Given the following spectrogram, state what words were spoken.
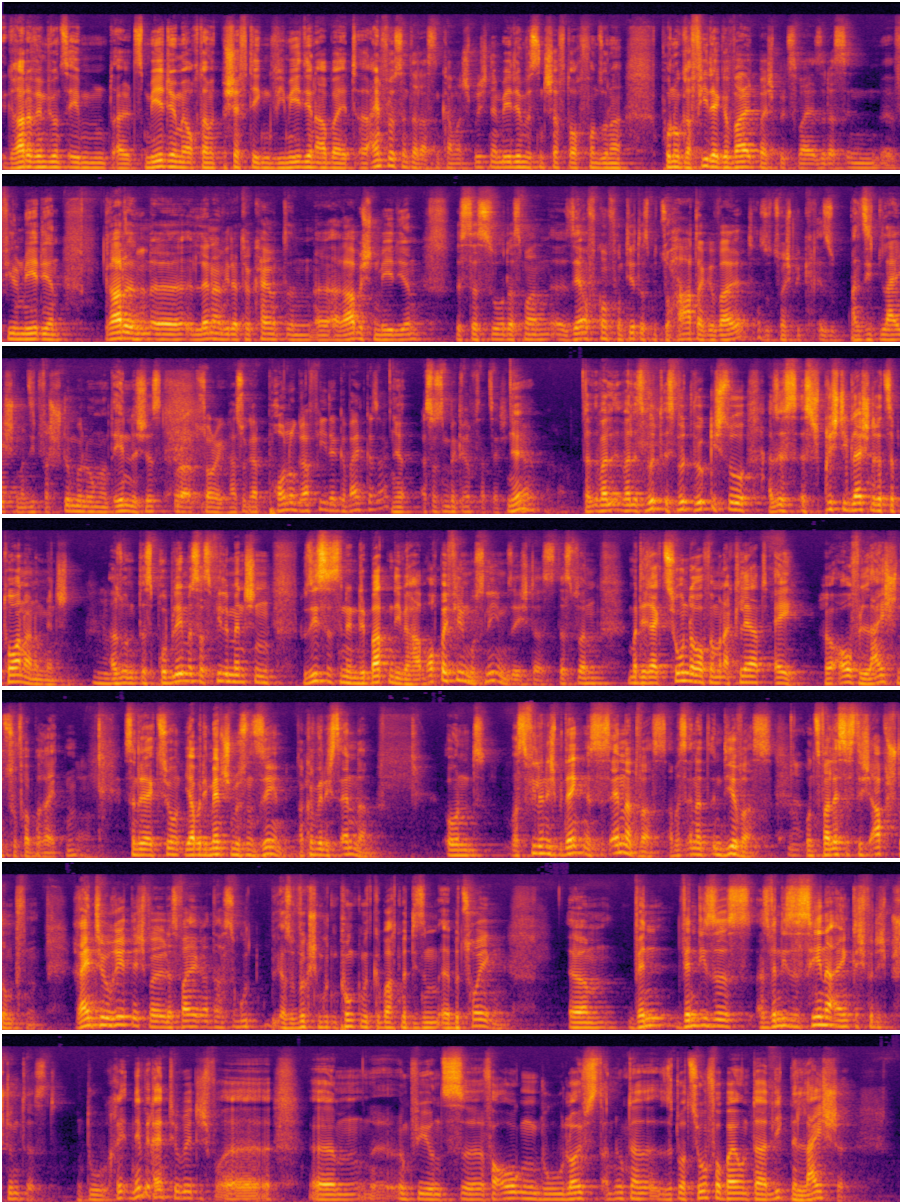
gerade wenn wir uns eben als Medium ja auch damit beschäftigen, wie Medienarbeit äh, Einfluss hinterlassen kann. Man spricht in der Medienwissenschaft auch von so einer Pornografie der Gewalt beispielsweise, dass in äh, vielen Medien, gerade in äh, Ländern wie der Türkei und in äh, arabischen Medien, ist das so, dass man äh, sehr oft konfrontiert ist mit so harter Gewalt. Also zum Beispiel, also man sieht Leichen, man sieht Verstümmelungen und ähnliches. Oder, sorry, hast du gerade Pornografie der Gewalt gesagt? Ja. Das ist ein Begriff tatsächlich. Ja. ja? Weil, weil es, wird, es wird wirklich so, also es, es spricht die gleichen Rezeptoren an einem Menschen. Mhm. Also und das Problem ist, dass viele Menschen, du siehst es in den Debatten, die wir haben, auch bei vielen Muslimen sehe ich das, dass dann immer die Reaktion darauf, wenn man erklärt, ey, hör auf, Leichen zu verbreiten, mhm. ist eine Reaktion, ja, aber die Menschen müssen es sehen, dann können wir nichts ändern. Und was viele nicht bedenken, ist, es ändert was, aber es ändert in dir was. Ja. Und zwar lässt es dich abstumpfen. Rein theoretisch, weil das war ja gerade, da hast du gut, also wirklich einen guten Punkt mitgebracht mit diesem äh, Bezeugen ähm, wenn, wenn, dieses, also wenn diese Szene eigentlich für dich bestimmt ist, und du, nehmen wir rein theoretisch äh, ähm, irgendwie uns äh, vor Augen, du läufst an irgendeiner Situation vorbei und da liegt eine Leiche.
